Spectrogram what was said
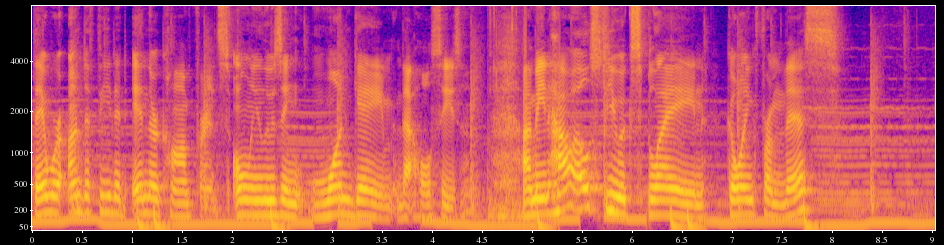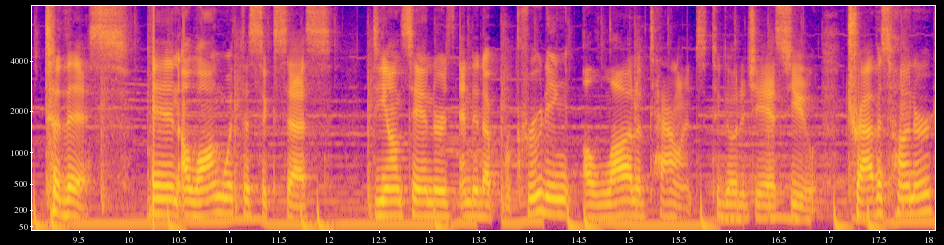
they were undefeated in their conference, only losing one game that whole season. I mean, how else do you explain going from this to this? And along with the success, Deion Sanders ended up recruiting a lot of talent to go to JSU. Travis Hunter,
